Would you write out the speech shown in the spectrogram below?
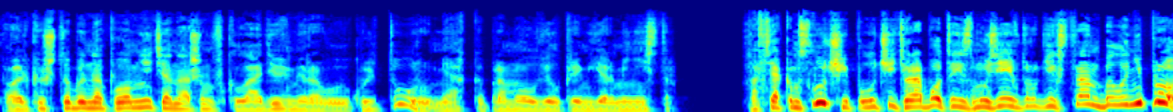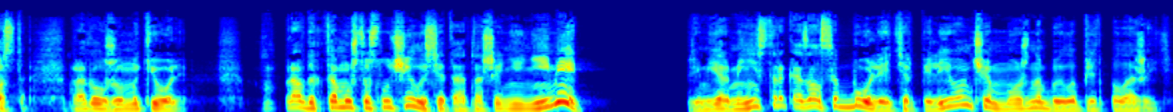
«Только чтобы напомнить о нашем вкладе в мировую культуру», — мягко промолвил премьер-министр. «Во всяком случае, получить работы из музеев других стран было непросто», — продолжил Макиоли. «Правда, к тому, что случилось, это отношение не имеет». Премьер-министр оказался более терпеливым, чем можно было предположить.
